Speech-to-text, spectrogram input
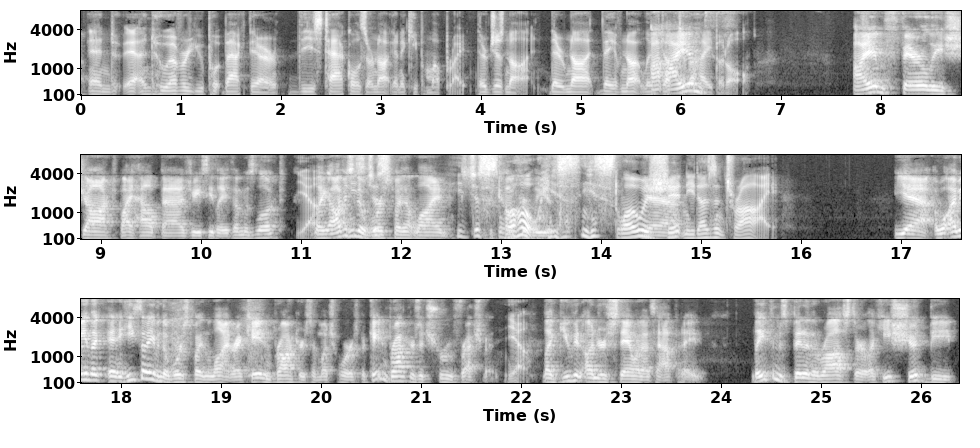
Uh, and and whoever you put back there, these tackles are not going to keep them upright. They're just not. They're not. They have not lived up I to the hype at all. I am fairly shocked by how bad JC Latham has looked. Yeah. Like obviously He's the just- worst play in that line. He's just slow. He's he's slow as Yeah. shit, and he doesn't try. Yeah. Well, I mean, like, he's not even the worst play in the line, right? Kadyn Proctor's a much worse, but Kadyn Proctor's a true freshman. Yeah. Like, you can understand why that's happening. Latham's been in the roster. Like, he should be.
